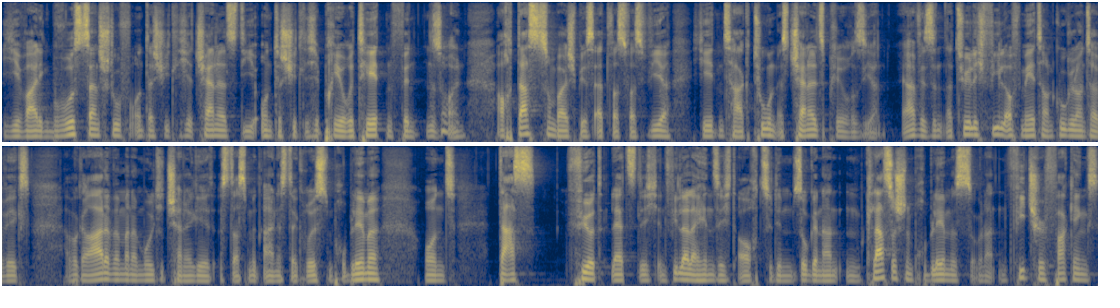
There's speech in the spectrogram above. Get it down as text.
jeweiligen Bewusstseinsstufen unterschiedliche Channels, die unterschiedliche Prioritäten finden sollen. Auch das zum Beispiel ist etwas, was wir jeden Tag tun, ist Channels priorisieren. Ja, wir sind natürlich viel auf Meta und Google unterwegs, aber gerade wenn man an Multichannel geht, ist das mit eines der größten Probleme und das führt letztlich in vielerlei Hinsicht auch zu dem sogenannten klassischen Problem des sogenannten Feature Fuckings.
